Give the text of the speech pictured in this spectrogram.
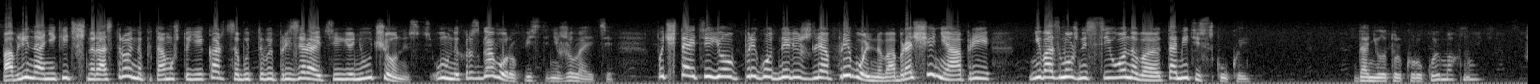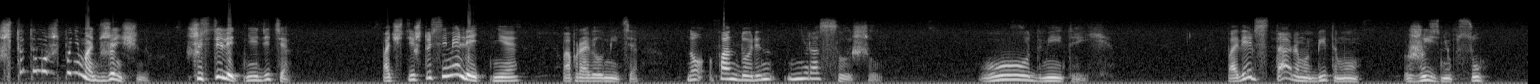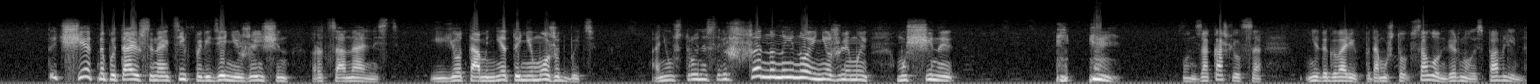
Павлина Аникитична расстроена, потому что ей кажется, будто вы презираете ее неученость, умных разговоров вести не желаете. Почитайте ее пригодной лишь для фривольного обращения, а при невозможности ионова томитесь скукой. Данила только рукой махнул. Что ты можешь понимать в женщинах? Шестилетнее дитя. Почти что семилетнее, поправил Митя. Но Фандорин не расслышал. О, Дмитрий, поверь старому битому жизнью псу. Ты тщетно пытаешься найти в поведении женщин рациональность. Ее там нет и не может быть. Они устроены совершенно на иной, нежели мы, мужчины. Он закашлялся, не договорив, потому что в салон вернулась Павлина.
